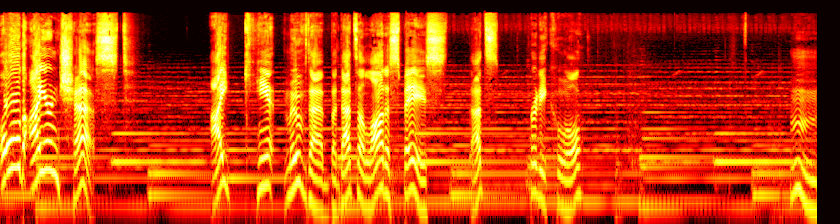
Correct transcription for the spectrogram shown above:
old iron chest. I can't move that, but that's a lot of space. That's pretty cool. Hmm.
